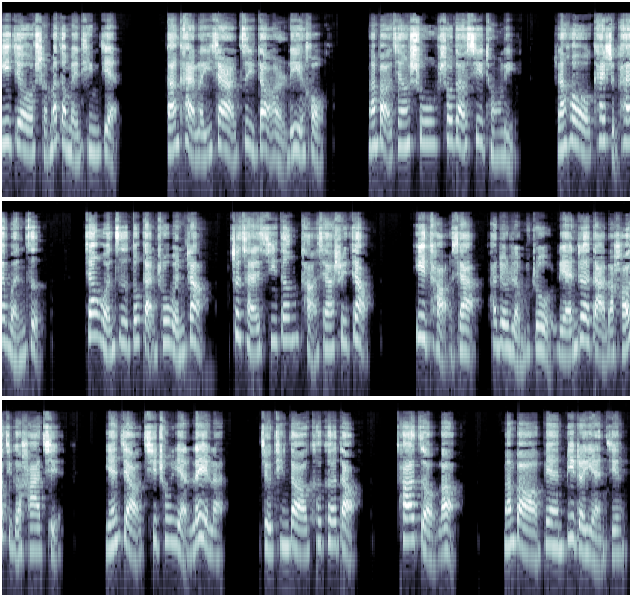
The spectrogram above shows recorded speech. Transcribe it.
依旧什么都没听见。感慨了一下自己的耳力后，满宝将书收到系统里，然后开始拍蚊子，将蚊子都赶出蚊帐，这才熄灯躺下睡觉。一躺下，他就忍不住连着打了好几个哈欠。眼角气出眼泪来，就听到科科道：“他走了。”满宝便闭着眼睛，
